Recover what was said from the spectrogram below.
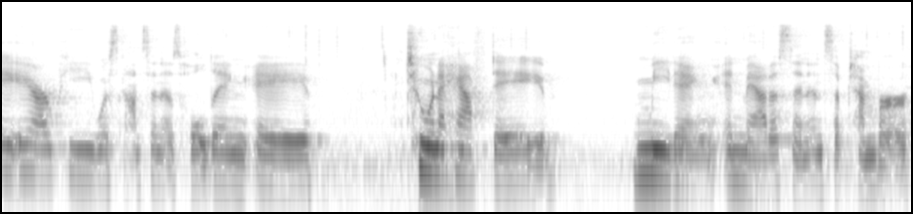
AARP Wisconsin is holding a two and a half day meeting in Madison in September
